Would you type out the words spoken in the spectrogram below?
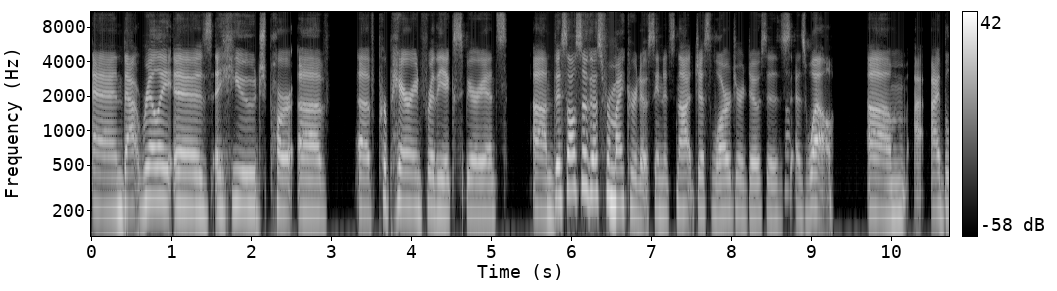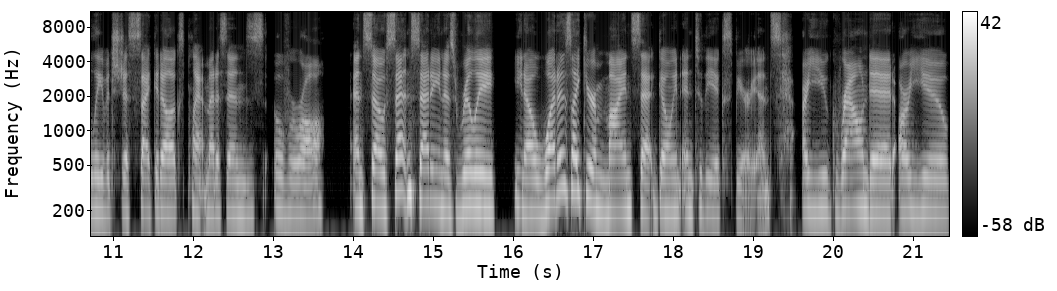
and that really is a huge part of of preparing for the experience. Um, this also goes for microdosing. It's not just larger doses as well. Um, I, I believe it's just psychedelics, plant medicines overall. And so set and setting is really, you know, what is like your mindset going into the experience? Are you grounded? Are you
